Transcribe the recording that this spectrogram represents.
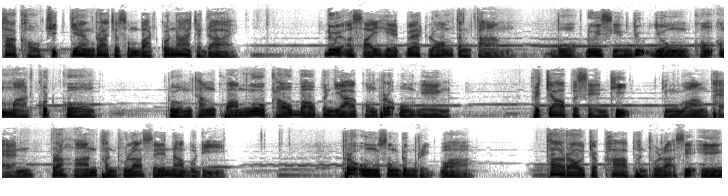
ถ้าเขาคิดแย่งราชสมบัติก็น่าจะได้ ด้วยอาศัยเหตุแวดล้อมต่างๆ บวกด้วยเสียงยุยงของอมาตย์คดโกง รวมทั้งความโง่เขลาเบาปัญญาของพระองค์เอง พระเจ้าประเสนทิจึงวางแผนประหารพันธุละเสนาบดี พระองค์ทรงดำริว่า ถ้าเราจะฆ่าพันธุละเสียเอง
